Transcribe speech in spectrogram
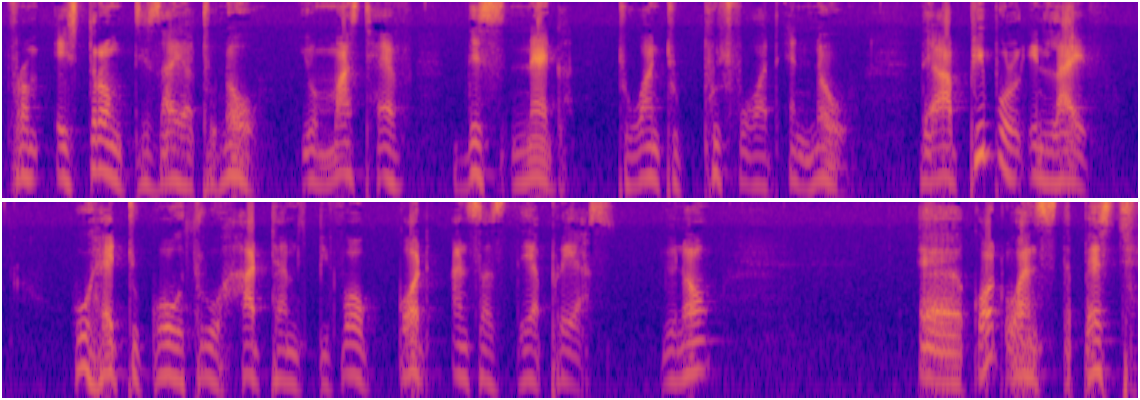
from a strong desire to know. You must have this nag to want to push forward and know. There are people in life who had to go through hard times before God answers their prayers. You know, uh, God wants the best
